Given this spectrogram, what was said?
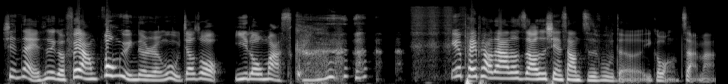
现在也是一个非常风云的人物，叫做 Elon Musk。因为 PayPal 大家都知道是线上支付的一个网站嘛。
